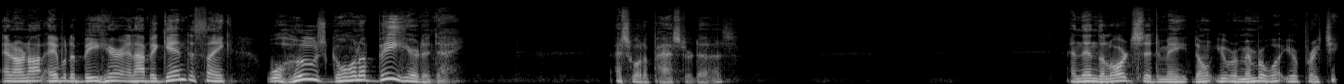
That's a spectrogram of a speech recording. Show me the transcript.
and are not able to be here. And I began to think, well, who's going to be here today? That's what a pastor does. And then the Lord said to me, Don't you remember what you're preaching?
